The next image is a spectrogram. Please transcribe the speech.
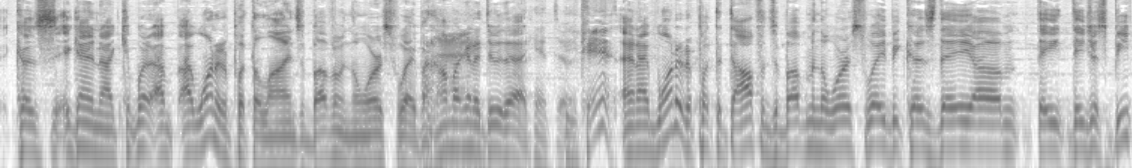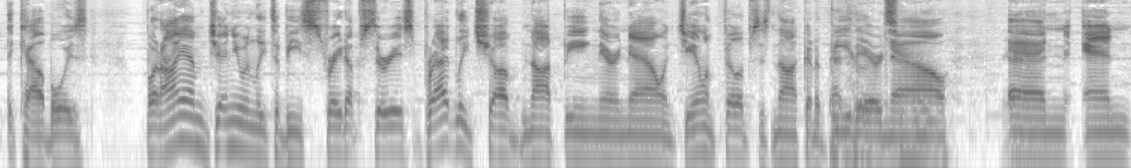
because, again, I, can- I, I wanted to put the Lions above them in the worst way, but how am I going to do that? Can't do it. You can't. And I wanted to put the Dolphins above them in the worst way because they um, they they just beat the Cowboys. But I am genuinely to be straight up serious. Bradley Chubb not being there now, and Jaelan Phillips is not going to be there now, and and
